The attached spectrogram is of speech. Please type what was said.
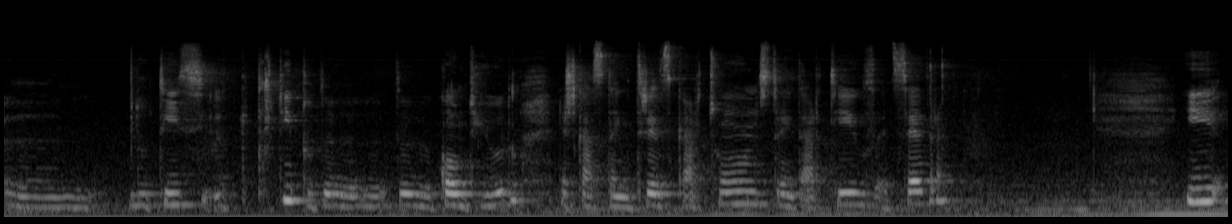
uh, notícia, por tipo de, de, conteúdo, neste caso tenho 13 cartoons, 30 artigos, etc. E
